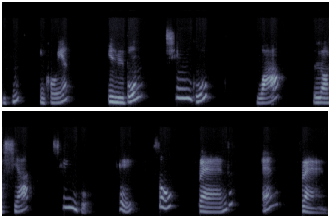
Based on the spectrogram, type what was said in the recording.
Mm -hmm. In Korean, 일본 친구와 러시아 친구. Okay, so friend and friend.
